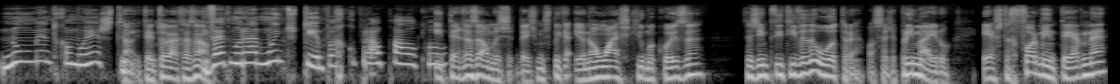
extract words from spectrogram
num momento como este. Não, e tem toda a razão. E vai demorar muito tempo a recuperar o palco. E tem razão, mas deixe-me explicar. Eu não acho que uma coisa seja impeditiva da outra. Ou seja, primeiro, esta reforma interna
